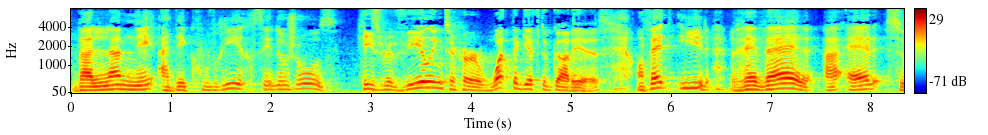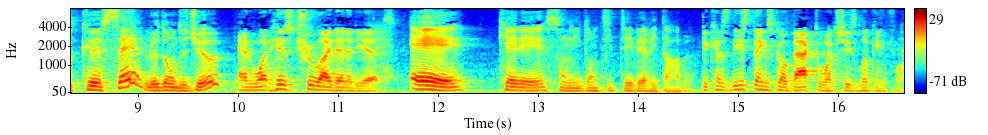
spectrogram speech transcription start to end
va l'amener à découvrir ces deux choses. He's revealing to her what the gift of God is En fait, il révèle à elle ce que c'est le don de Dieu and what his true identity is. et quelle est son identité véritable. Because these things go back to what she's looking for.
